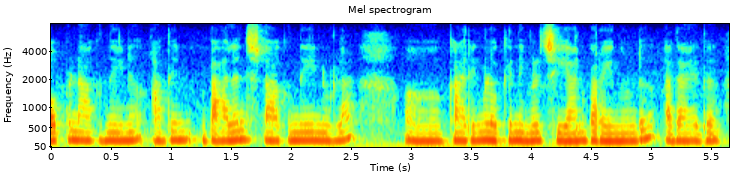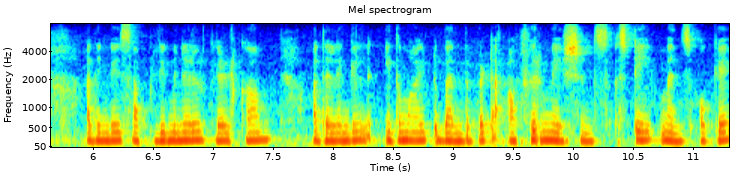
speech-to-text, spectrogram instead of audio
ഓപ്പൺ ആക്കുന്നതിന് അതിന് ബാലൻസ്ഡ് ആക്കുന്നതിനുള്ള കാര്യങ്ങളൊക്കെ നിങ്ങൾ ചെയ്യാൻ പറയുന്നുണ്ട്. അതായത് അതിന്റെ സപ്ലിമിനൽ കേൾക്കാം അതല്ലെങ്കിൽ ഇതുമായിട്ട് ബന്ധപ്പെട്ട അഫിർമേഷൻസ് സ്റ്റേറ്റ്മെന്റ്സ് ഒക്കെ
